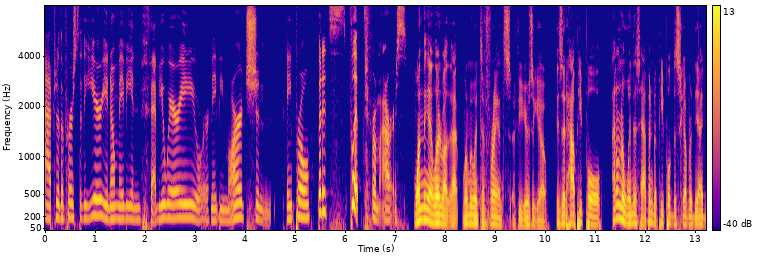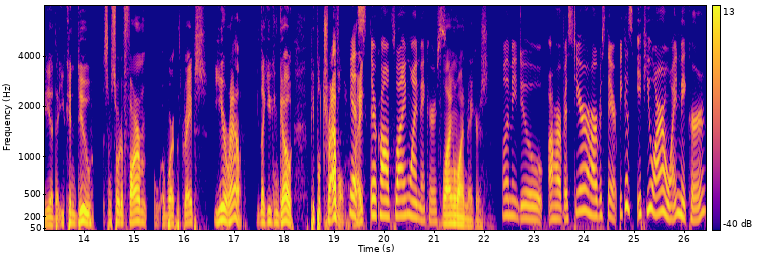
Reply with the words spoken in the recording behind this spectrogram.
after the first of the year, you know, maybe in February or maybe March and April, but it's flipped from ours. One thing I learned about that when we went to France a few years ago is that how people, I don't know when this happened, but people discovered the idea that you can do some sort of farm work with grapes year round. Like you can go, people travel, Yes, right? they're called flying winemakers. Flying winemakers. Well, let me do a harvest here, a harvest there. Because if you are a winemaker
